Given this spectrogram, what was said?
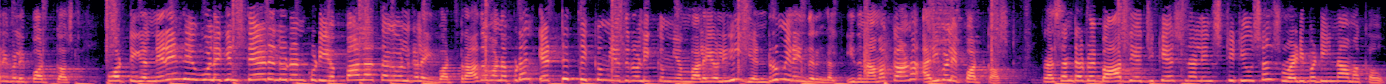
அறிவலை பாட்காஸ்ட் போட்டிகள் நிறைந்த இவ்வுலகில் தேடலுடன் கூடிய பல தகவல்களை வற்றாத வனப்புடன் எட்டு திக்கும் எதிரொலிக்கும் எம் வலையொலியில் என்றும் இணைந்திருங்கள். இது நமக்கான அறிவலை podcast presented by Bharathi educational institutions ரெடிபடி நாமக்கல்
